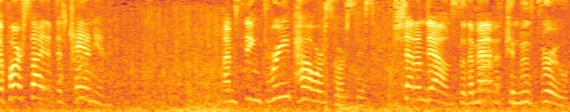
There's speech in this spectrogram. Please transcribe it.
The far side of this canyon. I'm seeing three power sources. Shut them down so the mammoth can move through.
